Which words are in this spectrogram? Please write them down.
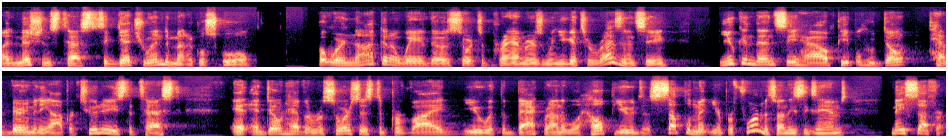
admissions tests to get you into medical school, but we're not going to waive those sorts of parameters when you get to residency, you can then see how people who don't have very many opportunities to test and, and, don't have the resources to provide you with the background that will help you to supplement your performance on these exams may suffer.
